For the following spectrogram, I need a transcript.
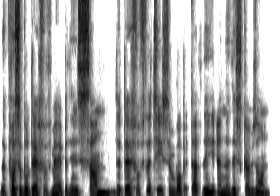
the possible death of Mary Boleyn's son, the death of Lettice and Robert Dudley, and the list goes on.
